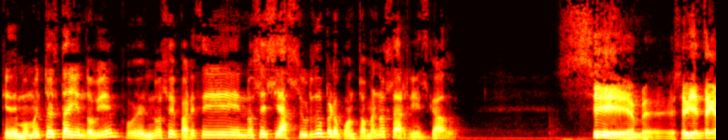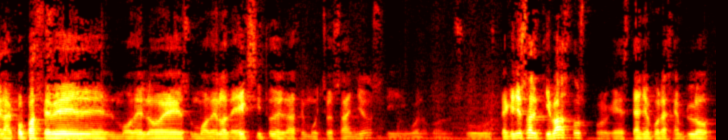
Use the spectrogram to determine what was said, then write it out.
que de momento está yendo bien, pues no sé, parece, no sé si absurdo, pero cuanto menos arriesgado. Sí, hombre, es evidente que la Copa CB el modelo es un modelo de éxito desde hace muchos años y bueno, con sus pequeños altibajos, porque este año, por ejemplo,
